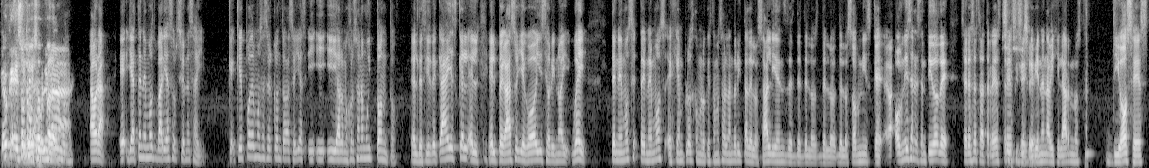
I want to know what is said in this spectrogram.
Creo que es otro problema. Ahora, eh, ya tenemos varias opciones ahí. ¿Qué, podemos hacer con todas ellas? Y, y, a lo mejor suena muy tonto el decir de que, ay, es que el, el, el Pegaso llegó y se orinó ahí. Güey, tenemos, tenemos ejemplos como lo que estamos hablando ahorita de los aliens, de, de, los, de, los, de los ovnis, que ah, ovnis en el sentido de seres extraterrestres que, vienen a vigilarnos, dioses,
